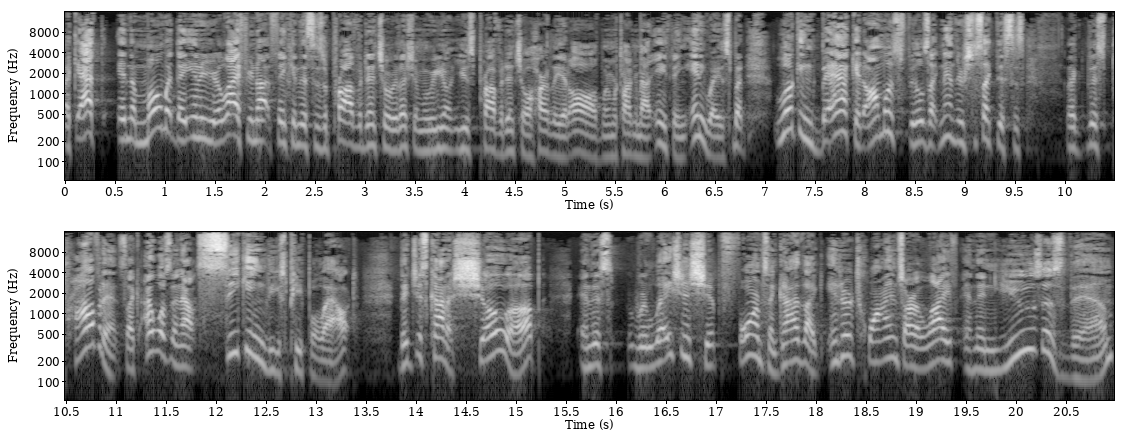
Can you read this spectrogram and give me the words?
like at, in the moment they enter your life, you're not thinking this is a providential mean, we don't use providential hardly at all when we're talking about anything anyways, but looking back, it almost feels like, man, there's just like this, this like this providence. Like I wasn't out seeking these people out. They just kind of show up and this relationship forms and God like intertwines our life and then uses them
